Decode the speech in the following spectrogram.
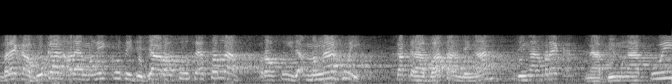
mereka bukan orang yang mengikuti jejak Rasul SAW, Rasul tidak mengakui kekerabatan dengan dengan mereka. Nabi mengakui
